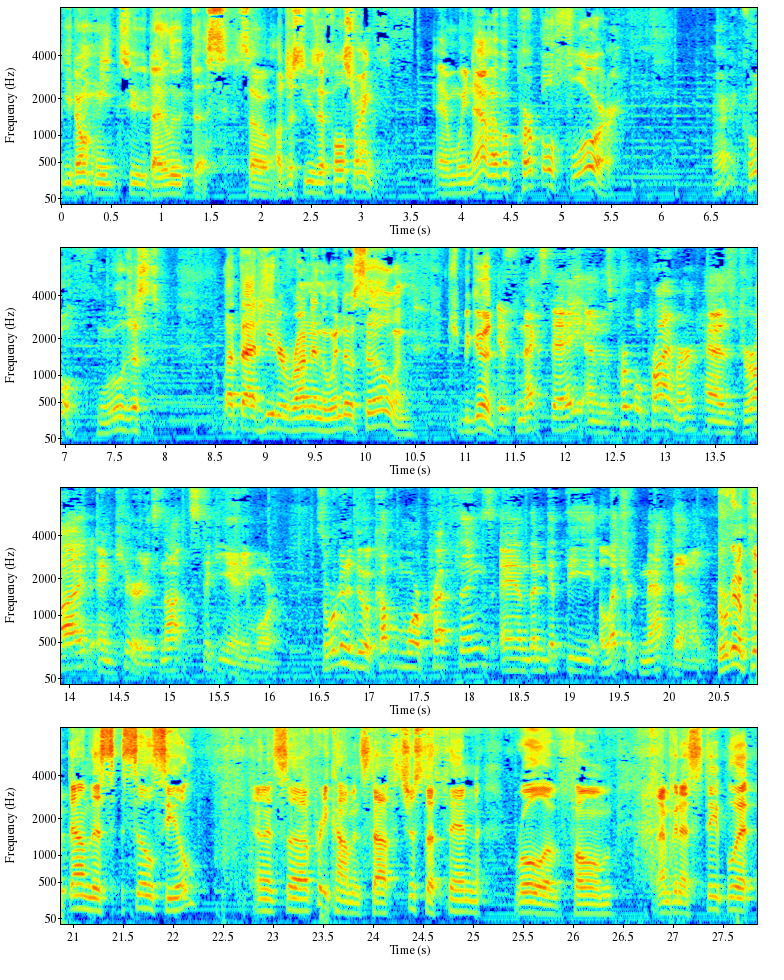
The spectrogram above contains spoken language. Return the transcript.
you don't need to dilute this. So I'll just use it full strength. And we now have a purple floor. All right, cool. We'll just let that heater run in the windowsill and should be good. It's the next day and this purple primer has dried and cured. It's not sticky anymore. So we're gonna do a couple more prep things and then get the electric mat down. We're gonna put down this sill seal and it's uh, pretty common stuff. It's just a thin roll of foam and I'm gonna staple it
